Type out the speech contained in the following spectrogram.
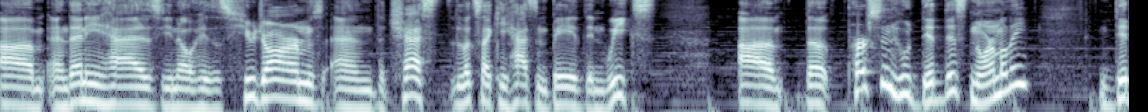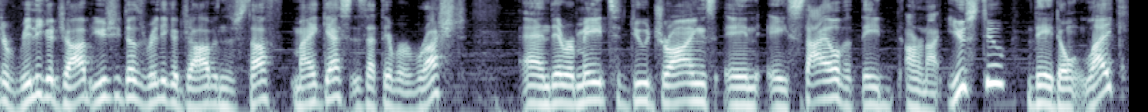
Um, and then he has, you know, his huge arms and the chest. It looks like he hasn't bathed in weeks. Um, the person who did this normally did a really good job. Usually does a really good job in their stuff. My guess is that they were rushed and they were made to do drawings in a style that they are not used to, they don't like,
